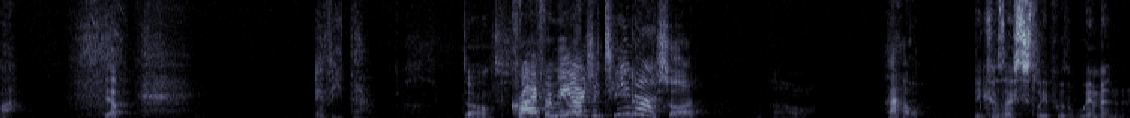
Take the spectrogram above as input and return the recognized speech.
Ah, yep. Evita. Don't. Cry for me, Argentina. You saw it? No. How? Because I sleep with women.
